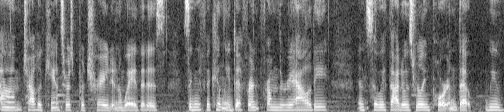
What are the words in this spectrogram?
um, childhood cancer is portrayed in a way that is significantly different from the reality. And so we thought it was really important that we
